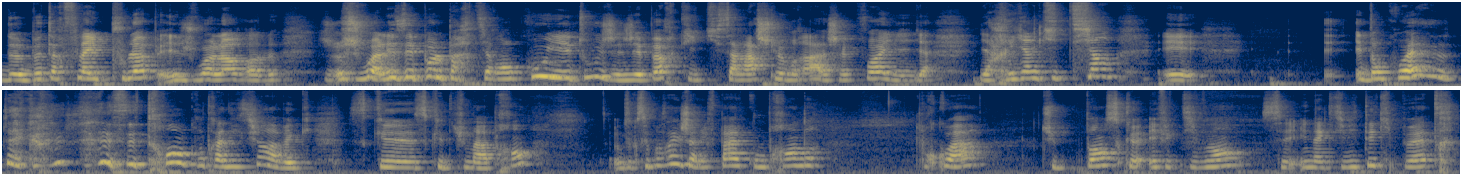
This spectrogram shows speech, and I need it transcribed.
de butterfly pull-up et je vois leur je, vois les épaules partir en couille et tout j'ai peur qu'ils s'arrachent le bras à chaque fois il y a, y a, rien qui tient et, et donc ouais c'est trop en contradiction avec ce que, ce que tu m'apprends donc c'est pour ça que j'arrive pas à comprendre pourquoi tu penses que effectivement c'est une activité qui peut être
